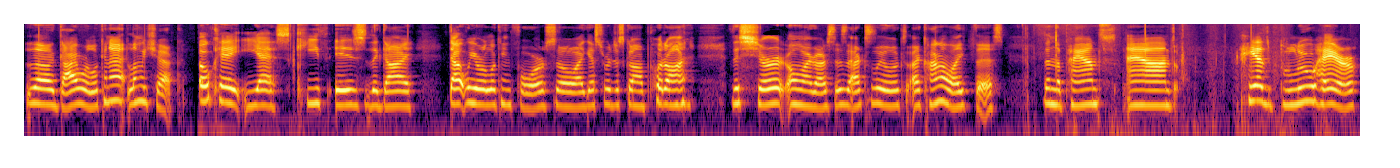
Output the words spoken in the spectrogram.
the guy we're looking at? Let me check. Okay, yes, Keith is the guy that we were looking for. So I guess we're just gonna put on this shirt. Oh my gosh, this actually looks, I kind of like this. Then the pants, and he has blue hair.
